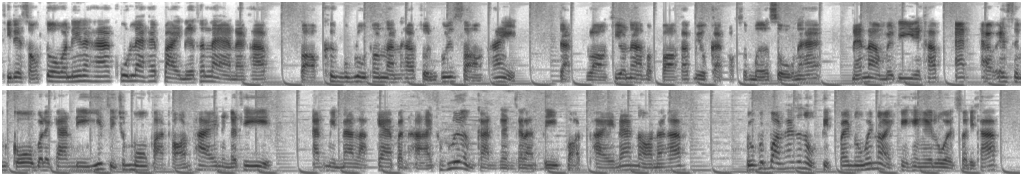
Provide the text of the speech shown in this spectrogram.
ทีเด็ดสองตัววันนี้นะฮะคู่แรกให้ไปเนเธอร์แลนนะครับต่อครึ่งลูกเท่านั้นนะครับส่วนคู่ที่ 2 ให้จัดลองคิโรนาปปครับมีโอกาสออกเสมอสูงนะฮะแนะนำไว้ดีนะครับ @lsm go บริการดี 24 ชั่วโมงฝากถอนภายใน1นาทีแอดมินน่ารักแก้ปัญหาทุกเรื่องการเงินการันตีปลอดภัยแน่นอนนะครับ ดูฟุตบอลให้สนุกติดไปนูไว้หน่อยเฮงๆไงรวย สวัสดีครับ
